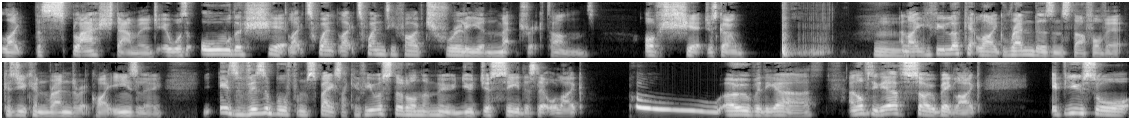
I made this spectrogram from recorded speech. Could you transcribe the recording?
like the splash damage. It was all the shit, like twenty, like twenty five trillion metric tons of shit just going Hmm. And like if you look at like renders and stuff of it, because you can render it quite easily, it's visible from space. Like if you were stood on the moon, you'd just see this little like poo over the Earth, and obviously the Earth's so big. Like if you saw,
